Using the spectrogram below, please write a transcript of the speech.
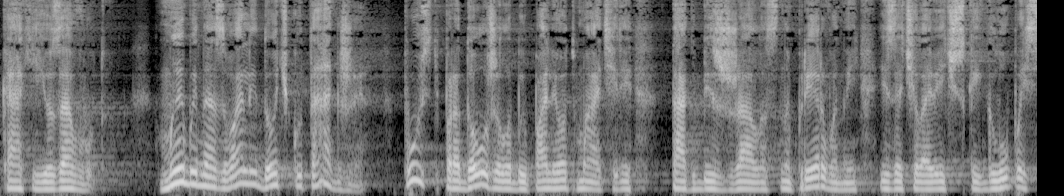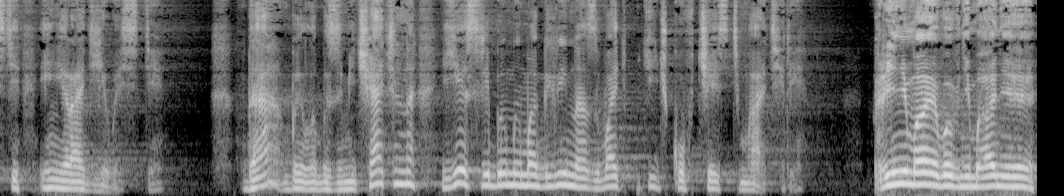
как ее зовут. Мы бы назвали дочку так же. Пусть продолжила бы полет матери, так безжалостно прерванный из-за человеческой глупости и нерадивости. Да, было бы замечательно, если бы мы могли назвать птичку в честь матери. Принимая во внимание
